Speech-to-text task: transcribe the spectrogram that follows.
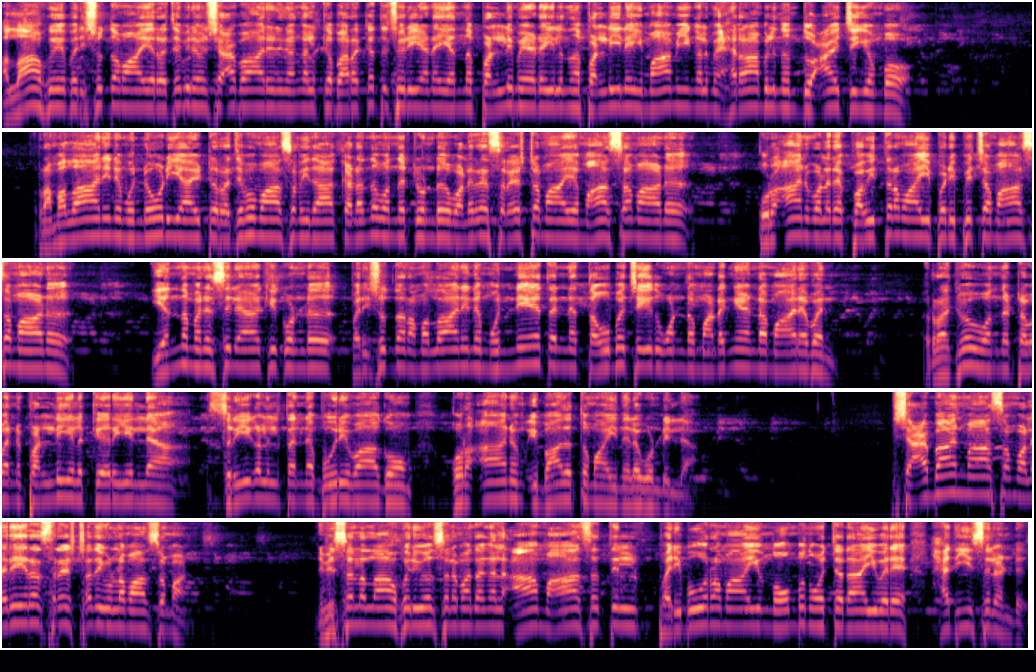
അള്ളാഹുയെ പരിശുദ്ധമായ റജബിലും ഷാബാനിലും ഞങ്ങൾക്ക് ബറക്കത്ത് ചൊരിയണേ എന്ന് പള്ളിമേടയിൽ നിന്ന് പള്ളിയിലെ ഇമാമിയങ്ങൾ മെഹ്റാബിൽ നിന്ന് ദുആ ചെയ്യുമ്പോൾ റമദാനിന് മുന്നോടിയായിട്ട് റജബ് മാസം ഇതാ കടന്നു വന്നിട്ടുണ്ട്. വളരെ ശ്രേഷ്ഠമായ മാസമാണ്. ഖുർആൻ വളരെ പവിത്രമായി പഠിപ്പിച്ച മാസമാണ് എന്ന് മനസ്സിലാക്കിക്കൊണ്ട് പരിശുദ്ധ റമദാനിന് മുന്നേ തന്നെ തൗബ ചെയ്തുകൊണ്ട് മടങ്ങേണ്ട മാനവൻ റജബ് വന്നിട്ടവൻ പള്ളിയിൽ കയറിയില്ല സ്ത്രീകളിൽ തന്നെ ഭൂരിഭാഗവും ഖുർആാനും ഇബാദത്തുമായി നിലകൊണ്ടില്ല. ഷാബാൻ മാസം വളരെയേറെ ശ്രേഷ്ഠതയുള്ള മാസമാണ്. നബിസല്ലാഹുലി വസ്ലമ തങ്ങൾ ആ മാസത്തിൽ പരിപൂർണമായും നോമ്പ് നോറ്റതായി വരെ ഹദീസിലുണ്ട്.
